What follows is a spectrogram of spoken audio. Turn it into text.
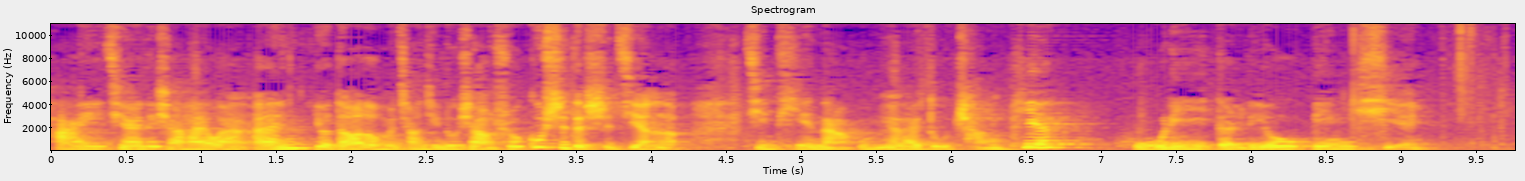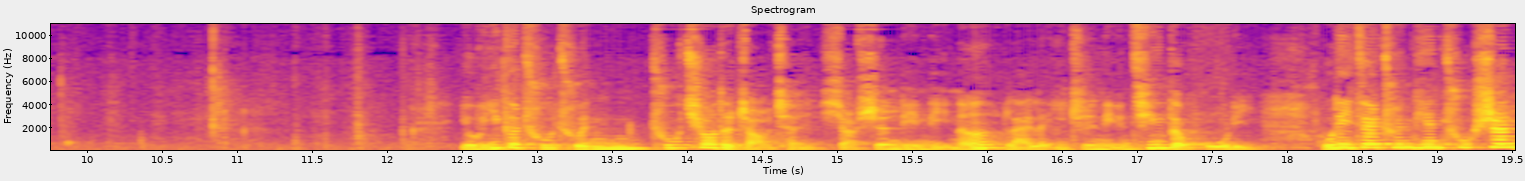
嗨，亲爱的小孩，晚安！又到了我们长颈鹿上说故事的时间了。今天呢、我们要来读长篇《狐狸的溜冰鞋》。有一个初春初秋的早晨，小森林里呢来了一只年轻的狐狸。狐狸在春天出生，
